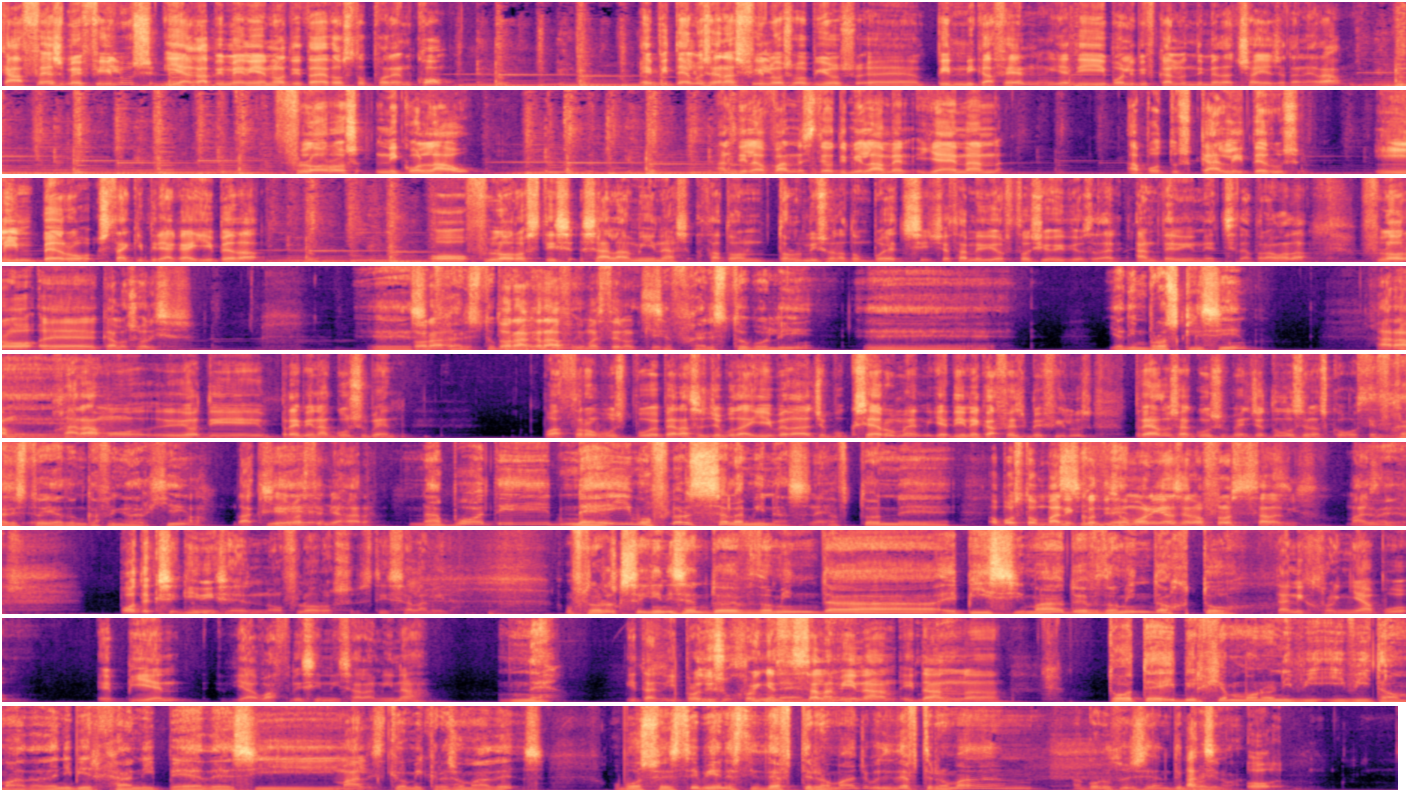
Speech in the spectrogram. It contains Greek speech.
Καφές με φίλους, η αγαπημένη ενότητα εδώ στο Porn.co. Επιτέλους ένας φίλος ο οποίος ε, πίνει καφέ, γιατί οι υπόλοιποι βγάλουν με τα τσάια και τα νερά. Φλόρος Νικολάου. Αντιλαμβάνεστε ότι μιλάμε για έναν από τους καλύτερους λίμπερο στα κυπριακά γήπεδα. Ο φλόρος της Σαλαμίνας θα τον τολμήσω να τον πω έτσι και θα με διορθώσει ο ίδιος αν δεν είναι έτσι τα πράγματα. Φλόρο, ε, καλώς όρισες. Ε, τώρα τώρα πολύ. γράφω, είμαστε ok. Σε ευχαριστώ πολύ ε, για την πρόσκληση. Χαρά μου, Ε, χαρά μου, διότι πρέπει να ακούσουμε από ανθρώπους που περάσαν και από τα γήπεδα και που ξέρουμε, γιατί είναι καφές με φίλους, πρέπει να τους ακούσουμε. Και τούτος είναι ο σκοπός Ευχαριστώ για τον καφέ καταρχήν. Α, εντάξει, Και είμαστε μια χαρά. Να πω ότι ναι, είμαι ο Φλόρος της Σαλαμίνας. Ναι. Αυτό είναι... Όπως τον πανίκο της Συμβαίνει. Ομόνιας είναι ο φλόρο της Σαλαμίνας. Μάλιστα. Βεβαίως. Πότε ξεκίνησε ο φλόρος στη Σαλαμίνα, Ο Φλόρος ξεκίνησε το 70 επίσημα, το 78. Ήταν η χρονιά που επίεν διαβάθμιση η Σαλαμίνα; Ναι. Ήταν, η πρώτη σου χρονιά Ναι, στη ναι. Σαλαμίνα ήταν. ε, Τότε υπήρχε μόνο η, Β- η Β' ομάδα, δεν υπήρχαν οι παιδες, οι Μάλιστα. πιο μικρές ομάδες. Ο Ποσφαιστή πήγαινε στη δεύτερη ομάδα και από τη δεύτερη ομάδα ακολουθούσε την πρώτη Εντάξει, ομάδα. ο-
